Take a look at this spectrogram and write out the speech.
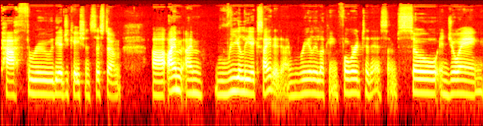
path through the education system. Uh, I'm I'm really excited. I'm really looking forward to this. I'm so enjoying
